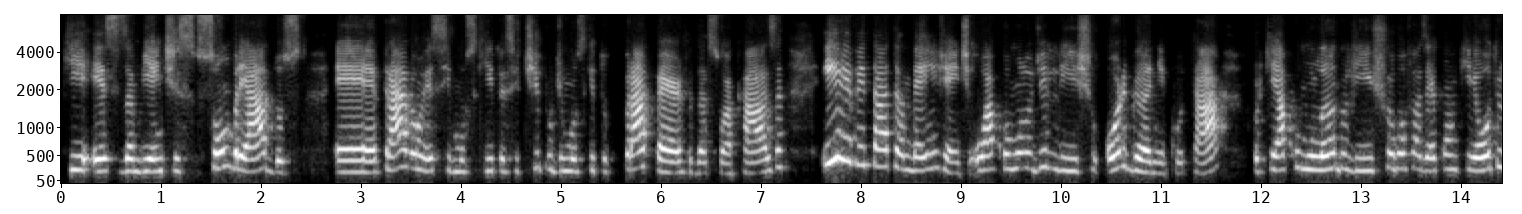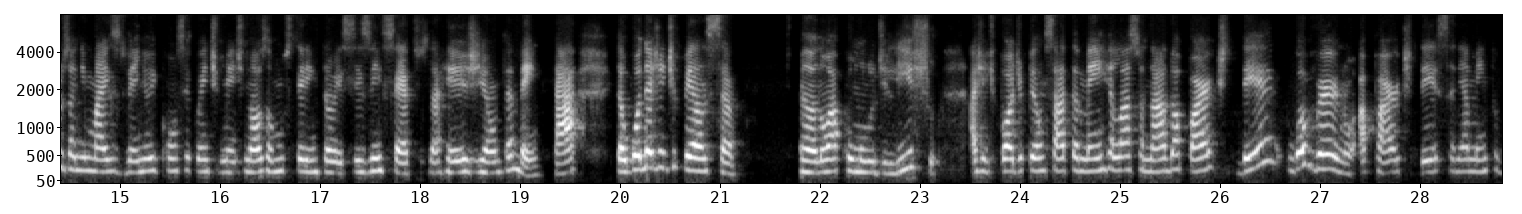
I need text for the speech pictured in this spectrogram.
que esses ambientes sombreados é, tragam esse mosquito, esse tipo de mosquito para perto da sua casa e evitar também, gente, o acúmulo de lixo orgânico, tá? Porque acumulando lixo eu vou fazer com que outros animais venham e, consequentemente, nós vamos ter, então, esses insetos na região também, tá? Então, quando a gente pensa no acúmulo de lixo, a gente pode pensar também relacionado à parte de governo, à parte de saneamento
